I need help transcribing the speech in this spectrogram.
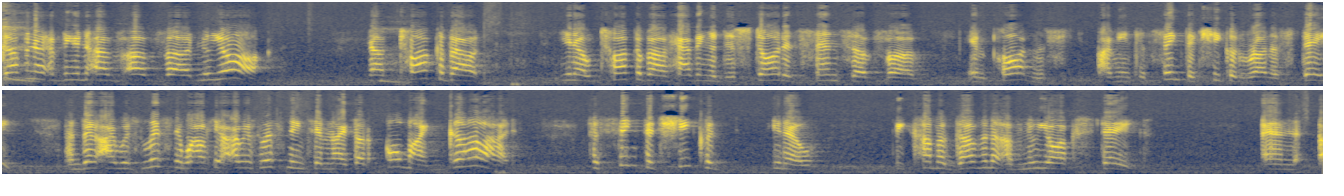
governor of the of of uh, New York. Now talk about, you know, talk about having a distorted sense of uh, importance. I mean, to think that she could run a state, and then I was listening. While here, I was listening to him, and I thought, oh my God, to think that she could, you know, become a governor of New York State, and. Uh,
